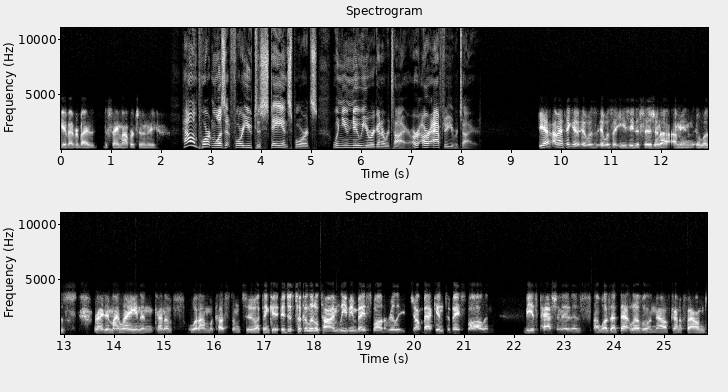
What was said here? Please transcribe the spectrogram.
give everybody the same opportunity. How important was it for you to stay in sports when you knew you were going to retire or, or after you retired? Yeah, I mean, I think it, it was it was an easy decision. I, I mean, it was right in my lane and kind of what I'm accustomed to. I think it, it just took a little time leaving baseball to really jump back into baseball and be as passionate as I was at that level. And now I've kind of found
